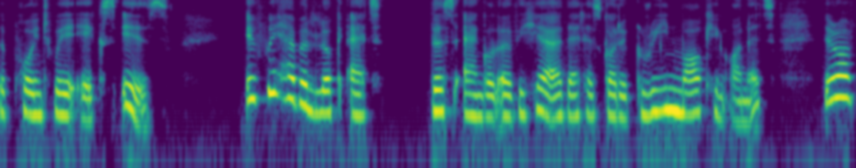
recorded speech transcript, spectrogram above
the point where X is. If we have a look at this angle over here that has got a green marking on it, there are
